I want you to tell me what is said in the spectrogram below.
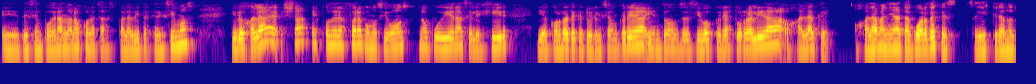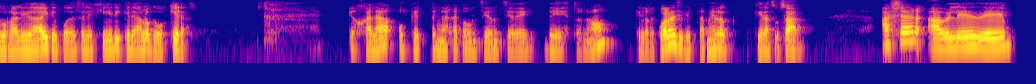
eh, desempoderándonos con esas palabritas que decimos. Y lo ojalá ya es poner afuera como si vos no pudieras elegir y acordate que tu elección crea y entonces si vos creas tu realidad, ojalá que Ojalá mañana te acuerdes que seguís creando tu realidad y que puedes elegir y crear lo que vos quieras. ojalá o que tengas la conciencia de, esto, ¿no? Que lo recuerdes y que también lo quieras usar. Ayer hablé de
